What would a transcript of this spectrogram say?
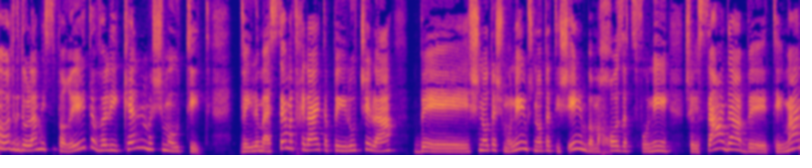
מאוד גדולה מספרית, אבל היא כן משמעותית. והיא למעשה מתחילה את הפעילות שלה בשנות ה-80, שנות ה-90, במחוז הצפוני של סעדה בתימן.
